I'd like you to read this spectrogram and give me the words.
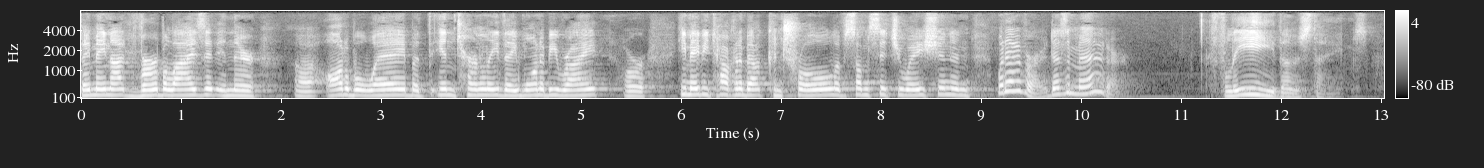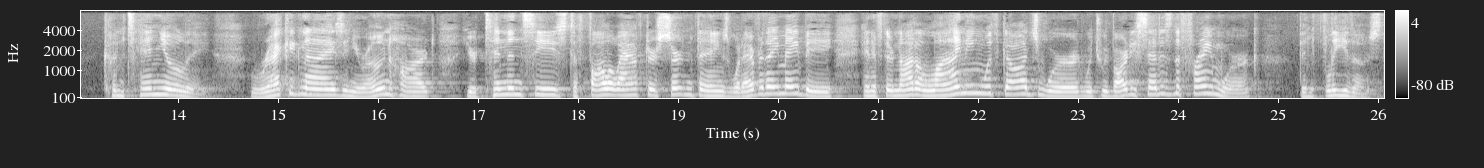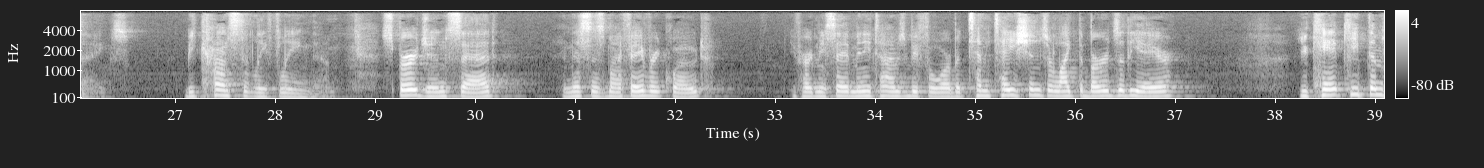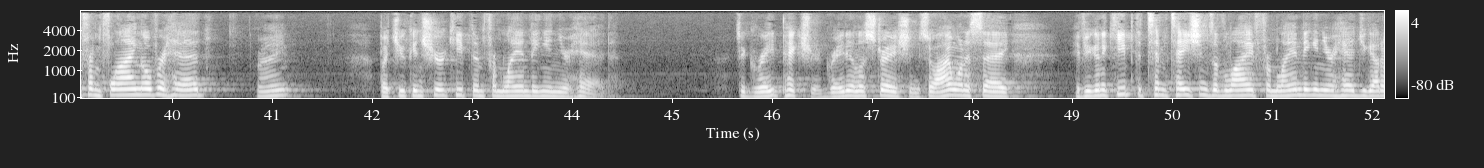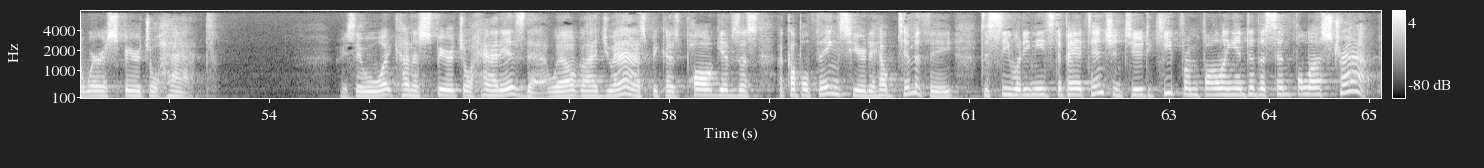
They may not verbalize it in their uh, audible way, but internally they want to be right. Or he may be talking about control of some situation and whatever. It doesn't matter. Flee those things continually. Recognize in your own heart your tendencies to follow after certain things, whatever they may be, and if they're not aligning with God's word, which we've already said is the framework, then flee those things. Be constantly fleeing them. Spurgeon said, and this is my favorite quote. You've heard me say it many times before, but temptations are like the birds of the air. You can't keep them from flying overhead, right? But you can sure keep them from landing in your head. It's a great picture, great illustration. So I want to say if you're going to keep the temptations of life from landing in your head, you got to wear a spiritual hat. You say, well, what kind of spiritual hat is that? Well, glad you asked because Paul gives us a couple things here to help Timothy to see what he needs to pay attention to to keep from falling into the sinful lust trap.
